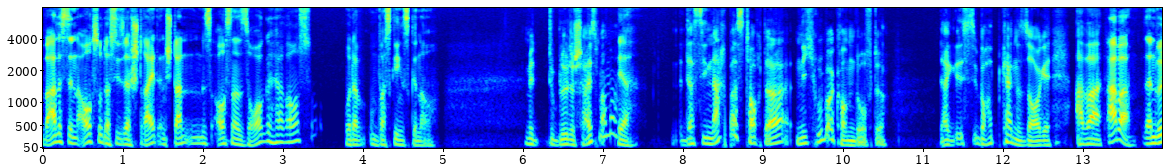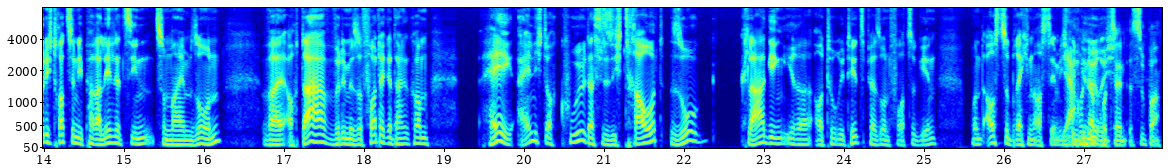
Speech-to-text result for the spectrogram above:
War das denn auch so, dass dieser Streit entstanden ist aus einer Sorge heraus? Oder um was ging es genau? Mit du blöde Scheißmama? Ja. Dass die Nachbarstochter nicht rüberkommen durfte. Da ist überhaupt keine Sorge. Aber Aber dann würde ich trotzdem die Parallele ziehen zu meinem Sohn, weil auch da würde mir sofort der Gedanke kommen, hey, eigentlich doch cool, dass sie sich traut, so klar gegen ihre Autoritätsperson vorzugehen und auszubrechen aus dem Ich ja, bin 100 gehörig. Prozent ist super.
